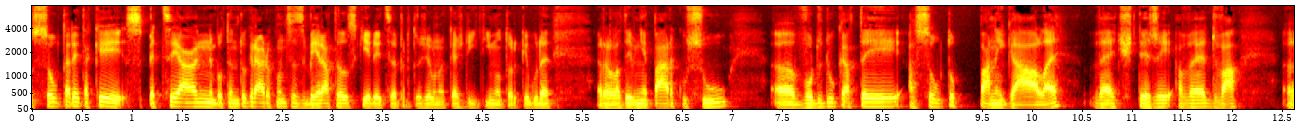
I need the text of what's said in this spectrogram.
jsou tady taky speciální, nebo tentokrát dokonce sběratelské edice, protože ono každý tý motorky bude relativně pár kusů od Ducati a jsou to Panigale V4 a V2 e,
